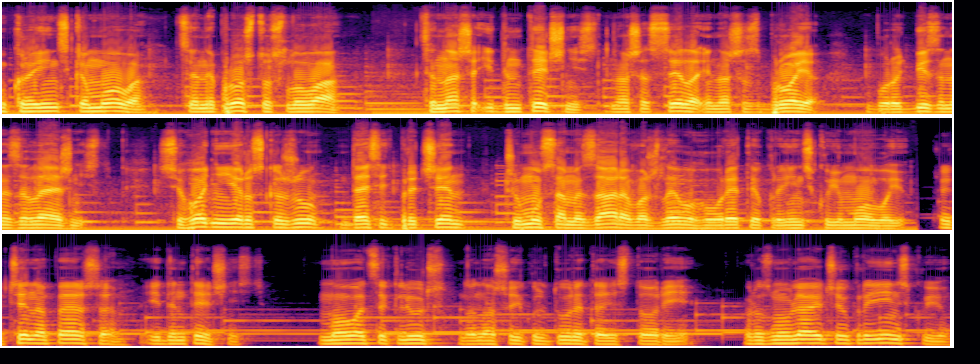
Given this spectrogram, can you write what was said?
Українська мова це не просто слова, це наша ідентичність, наша сила і наша зброя в боротьбі за незалежність. Сьогодні я розкажу 10 причин, чому саме зараз важливо говорити українською мовою. Причина перша ідентичність. Мова це ключ до нашої культури та історії. Розмовляючи українською,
